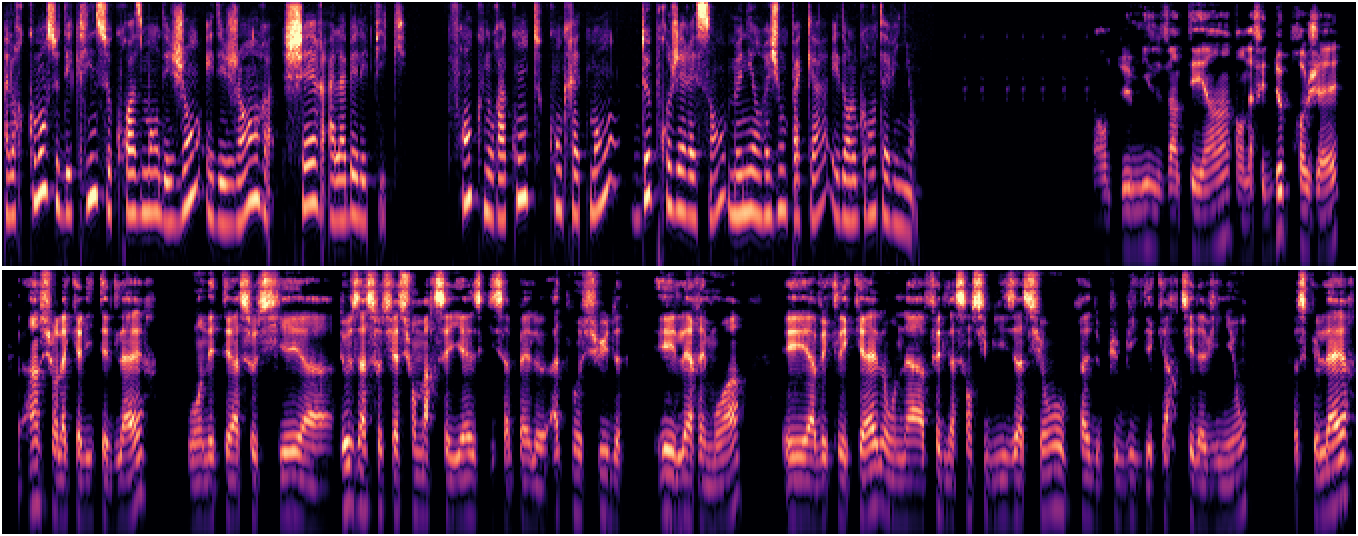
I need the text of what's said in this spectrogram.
Alors comment se décline ce croisement des gens et des genres chers à la belle épique? Franck nous raconte concrètement deux projets récents menés en région PACA et dans le Grand Avignon. En 2021, on a fait deux projets, un sur la qualité de l'air, où on était associé à deux associations marseillaises qui s'appellent Atmosud et L'air et moi, et avec lesquelles on a fait de la sensibilisation auprès de publics des quartiers d'Avignon, parce que l'air,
